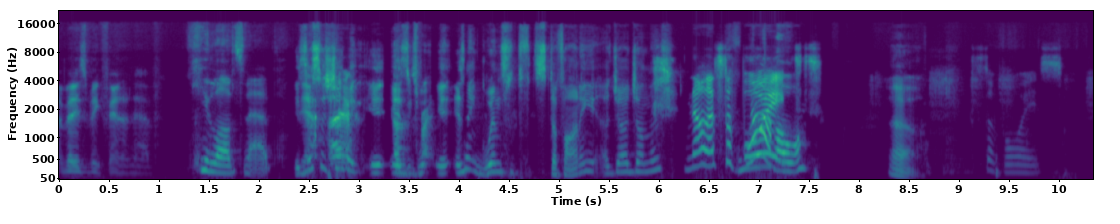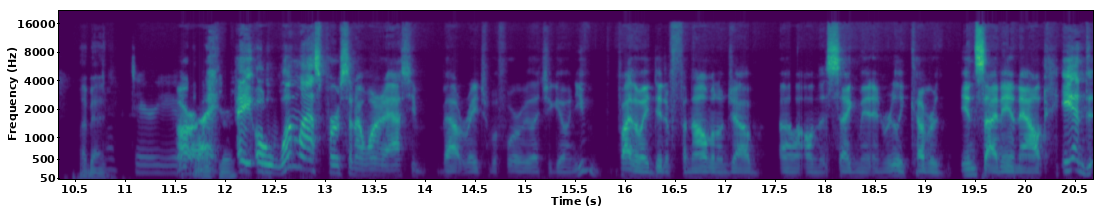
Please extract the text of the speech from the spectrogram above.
I bet he's a big fan of Nev. He loves Nev. Is Yeah, this a show? I- Like, i- is, right. isn't Gwen Stefani a judge on this? No, that's the No. voice. Oh, It's the voice. my bad. How dare you? All right. Okay. Hey, oh, one last person I wanted to ask you about, Rachel, before we let you go. And you, by the way, did a phenomenal job uh, on this segment and really covered inside and out. And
